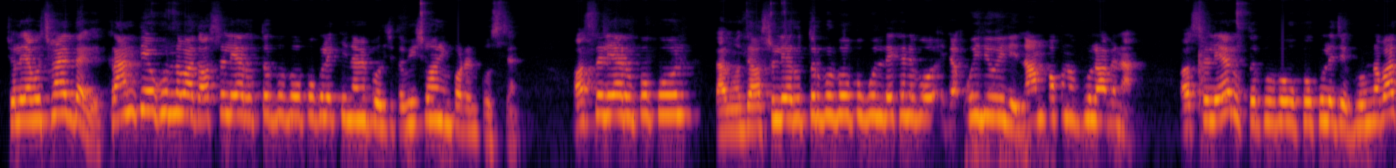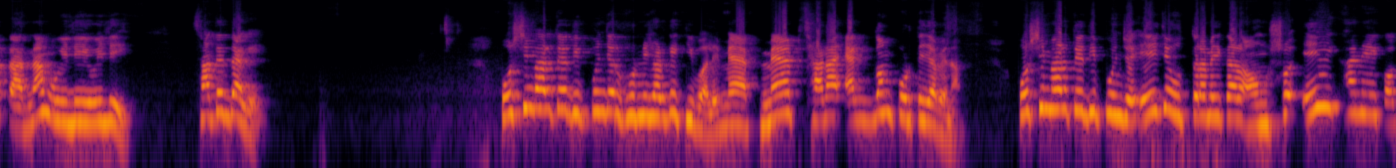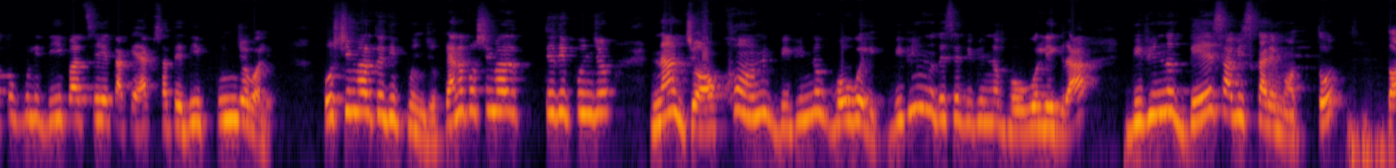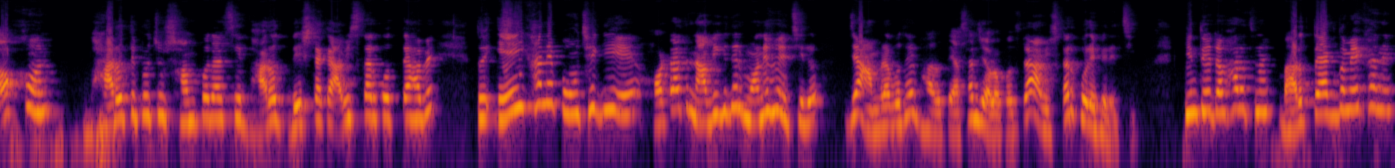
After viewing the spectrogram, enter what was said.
চলে যাব ছয়ের দাগে। ক্রান্তীয় ঘূর্ণবাদ অস্ট্রেলিয়ার উত্তর পূর্ব উপকূলে কি নামে পরিচিত? ভীষণ ইম্পর্টেন্ট কোশ্চেন অস্ট্রেলিয়ার উপকূল, তার মধ্যে অস্ট্রেলিয়ার উত্তর পূর্ব উপকূল দেখে নেব। এটা উইলি উইলি, নাম কখনো ভুল হবে না। অস্ট্রেলিয়ার উত্তর পূর্ব উপকূলে যে ঘূর্ণবাদ তার নাম উইলি উইলি। সাতের দাগে। পশ্চিম ভারতীয় দ্বীপপুঞ্জের ঘূর্ণিঝড়কে কি বলে? ম্যাপ। ম্যাপ ছাড়া একদম পড়তে যাবে না। পশ্চিম ভারতীয় দ্বীপপুঞ্জ, এই যে উত্তর আমেরিকার অংশ, এইখানে কতগুলি দ্বীপ আছে তাকে একসাথে দ্বীপপুঞ্জ বলে। পশ্চিম ভারতীয় দ্বীপপুঞ্জ। কেন পশ্চিম ভারতীয় দ্বীপপুঞ্জ? না, যখন বিভিন্ন ভৌগোলিক, বিভিন্ন দেশের বিভিন্ন ভৌগোলিকরা বিভিন্ন দেশ আবিষ্কারে মত্ত, তখন ভারতে প্রচুর সম্পদ আছে, ভারত দেশটাকে আবিষ্কার করতে হবে। তো এইখানে পৌঁছে গিয়ে হঠাৎ নাবিকদের মনে হয়েছিল যে আমরা বোধহয় ভারতে আসার জলপথটা আবিষ্কার করে ফেলেছি। কিন্তু এটা ভারত নয়, ভারত তো একদম এখানে।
